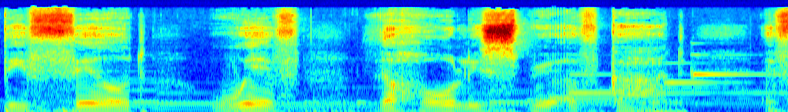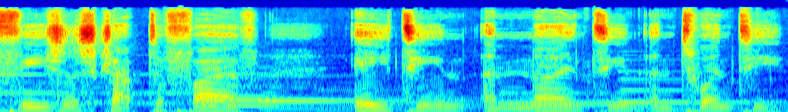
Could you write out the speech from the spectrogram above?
be filled with the Holy Spirit of God. Ephesians chapter 5, 18 and 19 and 20.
